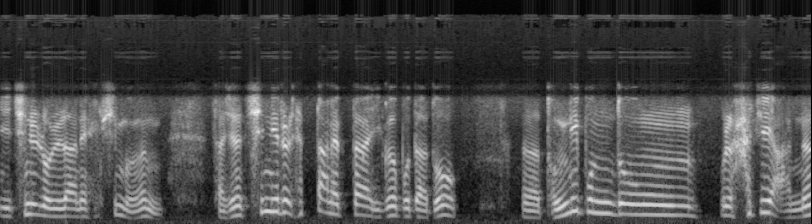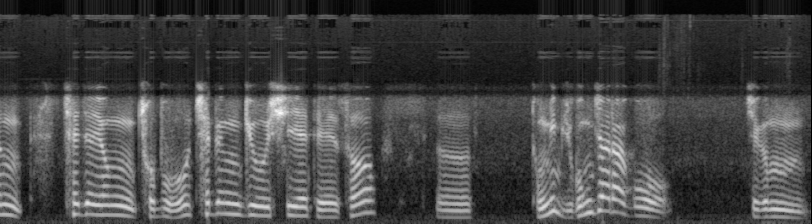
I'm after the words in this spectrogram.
이 친일 논란의 핵심은 사실은 친일을 했다 안 했다 이거보다도 어, 독립운동을 하지 않는 최재형 조부 최병규 씨에 대해서 어, 독립유공자라고 지금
